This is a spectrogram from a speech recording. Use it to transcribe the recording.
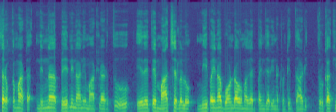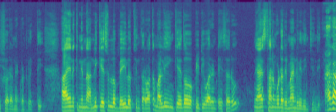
సార్ ఒక్క మాట. నిన్న పేర్ని నాని మాట్లాడుతూ ఏదైతే మాచర్లలో మీ పైన బోండా ఉమా గారి పైన జరిగినటువంటి దాడి తుర్కా కిషోర్ అనేటువంటి వ్యక్తి ఆయనకి నిన్న అన్ని కేసుల్లో బెయిల్ వచ్చిన తర్వాత మళ్ళీ ఇంకేదో పీటీ వారెంట్ వేశారు న్యాయస్థానం కూడా రిమాండ్ విధించింది. కాగా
